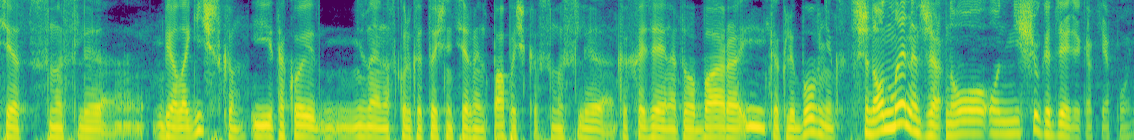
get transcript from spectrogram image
отец в смысле э, биологическом и такой, не знаю, насколько точный термин, папочка в смысле как хозяин этого бара и как любовник. Слушай, ну он менеджер, но он не щука дядя, как я понял.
